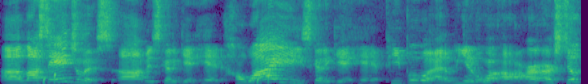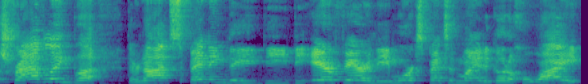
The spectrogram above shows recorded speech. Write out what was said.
uh, Los Angeles uh, is going to get hit. Hawaii is going to get hit. People, uh, you know, are, are still traveling, but they're not spending the, the, the airfare and the more expensive money to go to Hawaii,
